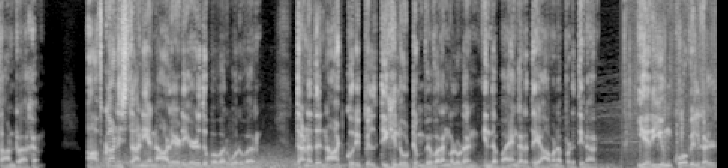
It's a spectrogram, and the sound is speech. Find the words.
சான்றாக ஆப்கானிஸ்தானிய நாளேடு எழுதுபவர் ஒருவர் தனது நாட்குறிப்பில் திகிலூட்டும் விவரங்களுடன் இந்த பயங்கரத்தை ஆவணப்படுத்தினார். எரியும் கோவில்கள்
